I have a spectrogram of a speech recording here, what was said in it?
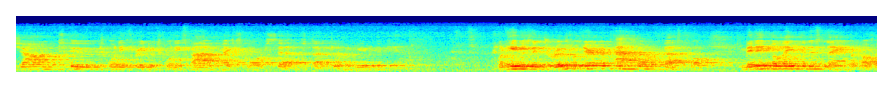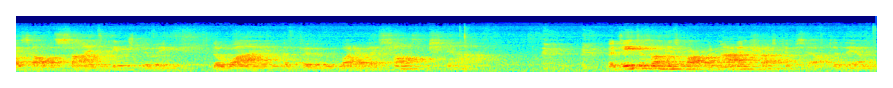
John 2, 23 to 25 makes more sense, doesn't? Let me read it again. When he was in Jerusalem during the Passover festival, many believed in his name because they saw the signs that he was doing, the wine, the food, whatever. They saw some stuff. But Jesus, on his part, would not entrust himself to them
